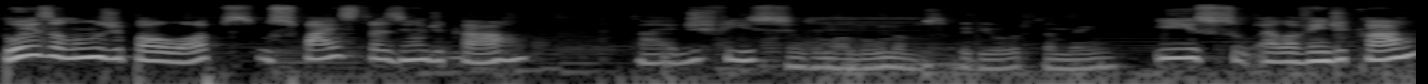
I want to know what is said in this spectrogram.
dois alunos de Paulo Lopes, os pais traziam de carro. Tá? É difícil. Temos uma aluna do superior também. Isso, ela vem de carro.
